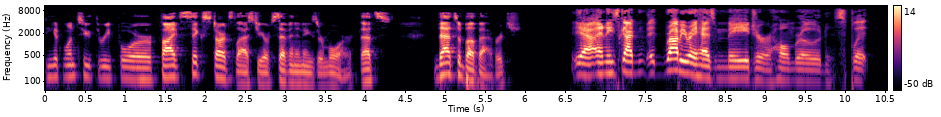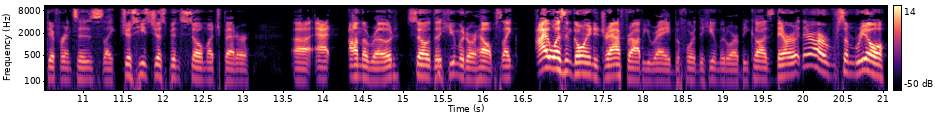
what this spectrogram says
he had one, two, three, four, five, six starts last year of seven innings or more. That's, that's above average. Yeah, and he's got Robbie Ray has major home road split differences. Like just he's just been so much better uh, at on the road. So the humidor helps. Like I wasn't going to draft Robbie Ray before the humidor because there are, there are some real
